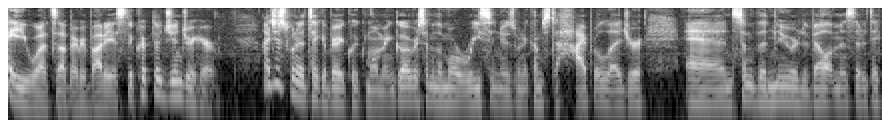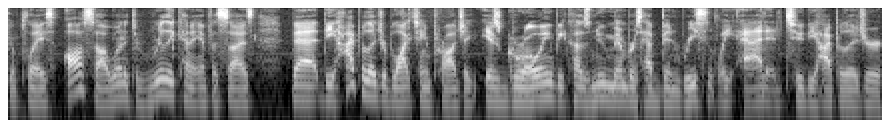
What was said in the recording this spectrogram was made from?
Hey, what's up, everybody? It's the Crypto Ginger here. I just want to take a very quick moment and go over some of the more recent news when it comes to Hyperledger and some of the newer developments that are taking place. Also, I wanted to really kind of emphasize that the Hyperledger blockchain project is growing because new members have been recently added to the Hyperledger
